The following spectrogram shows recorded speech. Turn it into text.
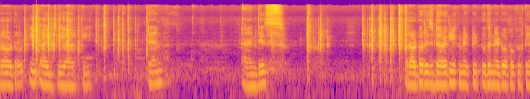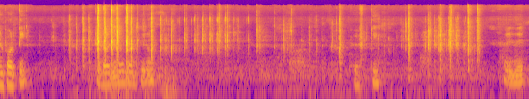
router EIGRP 10 and this router is directly connected to the network of 50 and 40 0.0.0 50 is it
